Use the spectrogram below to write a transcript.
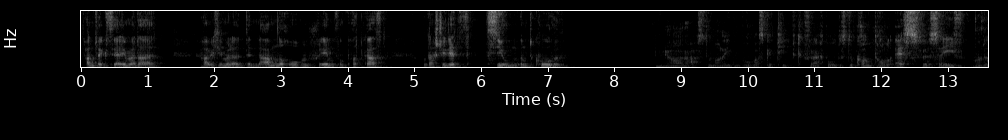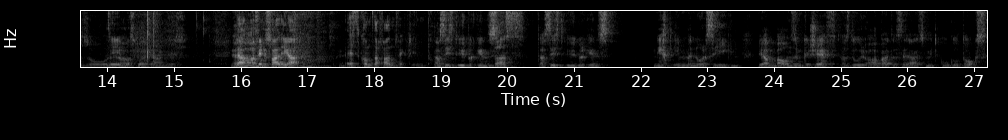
Funfacts ja immer da, habe ich immer da den Namen noch oben stehen vom Podcast. Und da steht jetzt jung und cool. Ja, da hast du mal irgendwo was getippt. Vielleicht wolltest du Ctrl S für Save oder so. Nee, ja. muss man gar nicht. Ja, ja auf jeden Fall, egal. Ja, genau. Es kommt der Fun Fact Intro. Das ist übrigens. Was? Das ist übrigens nicht immer nur Segen. Wir haben bei uns im Geschäft, also du arbeitest ja jetzt mit Google Docs,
